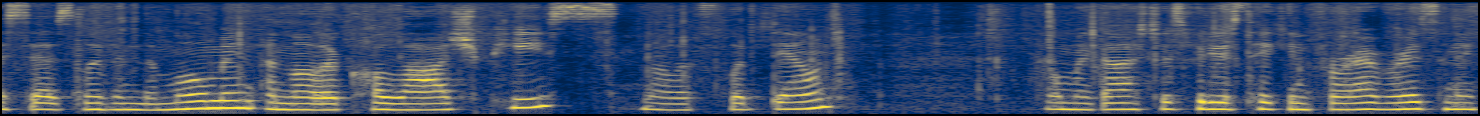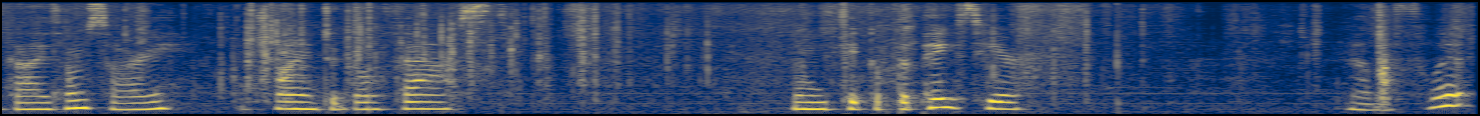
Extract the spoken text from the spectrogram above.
It says live in the moment, another collage piece, another flip down. Oh my gosh, this video is taking forever, isn't it guys? I'm sorry. I'm trying to go fast. Let me pick up the pace here. Another flip.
